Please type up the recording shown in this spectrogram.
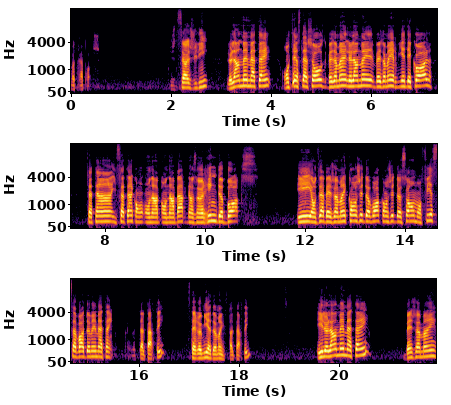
votre approche. Je dis ça à Julie. Le lendemain matin, on teste la chose. Benjamin, le lendemain, Benjamin il revient d'école. Il s'attend qu'on embarque dans un ring de boxe. Et on dit à Benjamin, congé de devoir, congé de leçon, mon fils, ça va demain matin. C'était le parti. C'était remis à demain, c'était le parti. Et le lendemain matin, Benjamin,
